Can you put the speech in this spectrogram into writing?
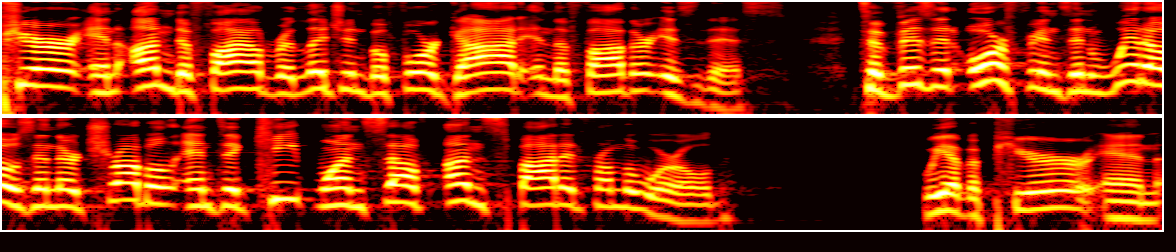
pure and undefiled religion before God and the Father is this to visit orphans and widows in their trouble and to keep oneself unspotted from the world. We have a pure and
